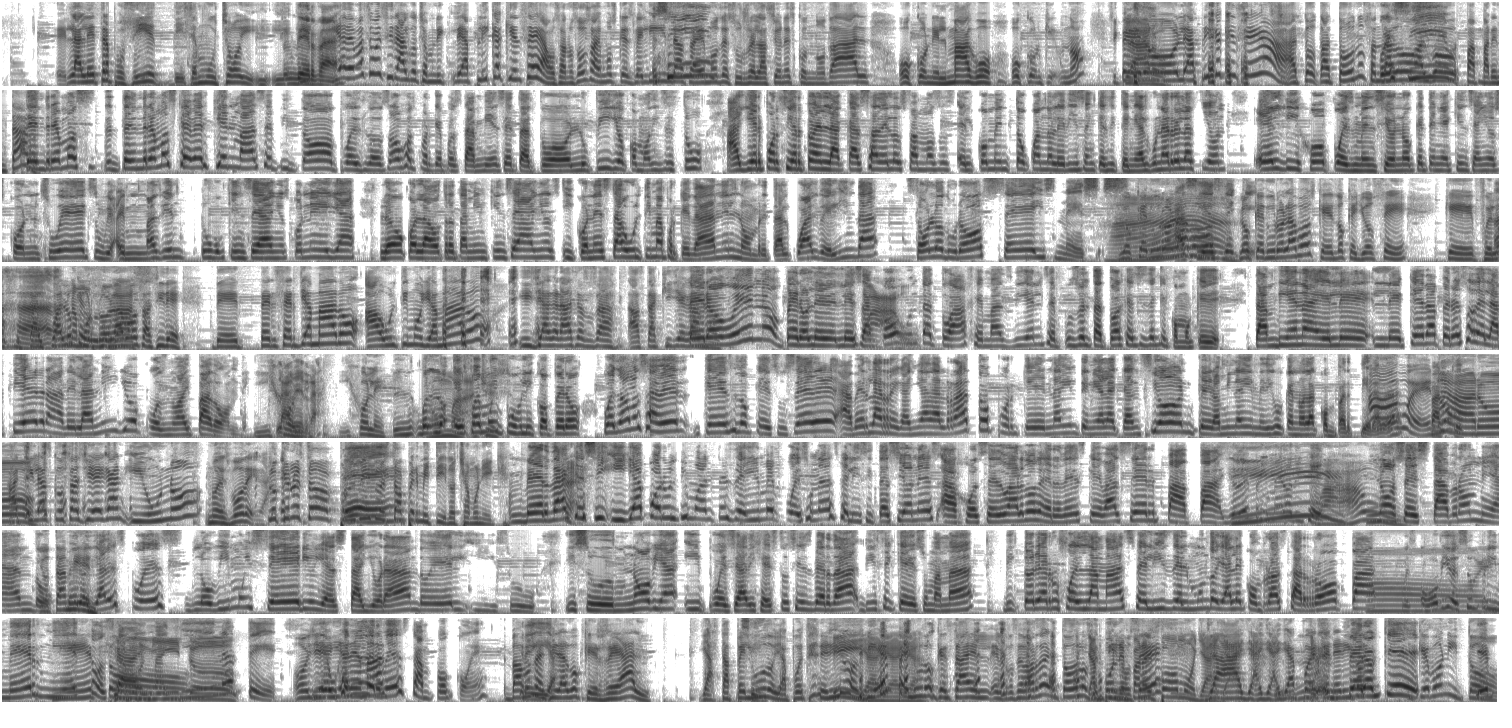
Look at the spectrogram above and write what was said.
la letra, pues sí, dice mucho y, Verdad. y además te voy a decir algo, Chamonix, le aplica a quien sea. O sea, nosotros sabemos que es Belinda, Sí. sabemos de sus relaciones con Nodal o con el mago o con ¿no? Sí, Pero claro. le aplica a quien sea. A, to- a todos nos han Pues dado sí. algo para aparentar. Tendremos, tendremos que ver quién más se pintó pues los ojos, porque pues también se tatuó Lupillo, como dices tú. Ayer, por cierto, en la casa de los famosos, él comentó cuando le dicen que si tenía alguna relación, él dijo, pues mencionó que tenía 15 años con su ex, eh, más bien tuvo 15 años con ella, luego con la otra también 15 años, y con esta última, porque dan el nombre tal cual, Belinda, solo duró seis meses. Lo que duró la Así voz, es de lo que- que duró la voz, que es lo que yo sé, que fue lo, Ajá. tal cual lo que duró la voz, así de, de tercer llamado a último llamado y ya gracias, o sea, hasta aquí llegamos. Pero bueno, pero le, le sacó Wow. un tatuaje, más bien se puso el tatuaje, así de que como que también a él le, le queda, pero eso de la piedra, del anillo, pues no hay para dónde, la híjole, verdad. híjole. No eh, fue muy público, pero pues vamos a ver qué es lo que sucede, a ver la regañada al rato, porque nadie tenía la canción, pero a mí nadie me dijo que no la compartiera. Ah, ¿verdad? bueno. Claro. Aquí las cosas llegan y uno no es bodega. Lo que no está prohibido Eh. está permitido, Chamonix. ¿Verdad que sí? Y ya por último, antes de irme, pues unas felicitaciones a José Eduardo Derbez, que va a ser papá. Yo de primero dije, Guau. nos está bromeando. Yo también. Pero ya después lo vi muy serio y hasta llorando él y su, y su novia. Y pues ya dije, esto sí es verdad. Dice que su mamá, Victoria Rufo, es la más feliz del mundo. Ya le compró hasta ropa. Pues obvio, es su primer nieto. O sea, Qué bonito. imagínate. Oye, y y Eugenio además, Derbez tampoco, ¿eh? vamos a decir algo que es real. Ya está peludo, ya puede tener Sí, hijos. ya, Bien ya, ya. peludo que está el, el José Eduardo en todos los Ya pone sentidos, para ¿eh? el pomo, ya, ya, ya, ya, ya puede tener hijos. Pero que, Qué bonito. qué-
